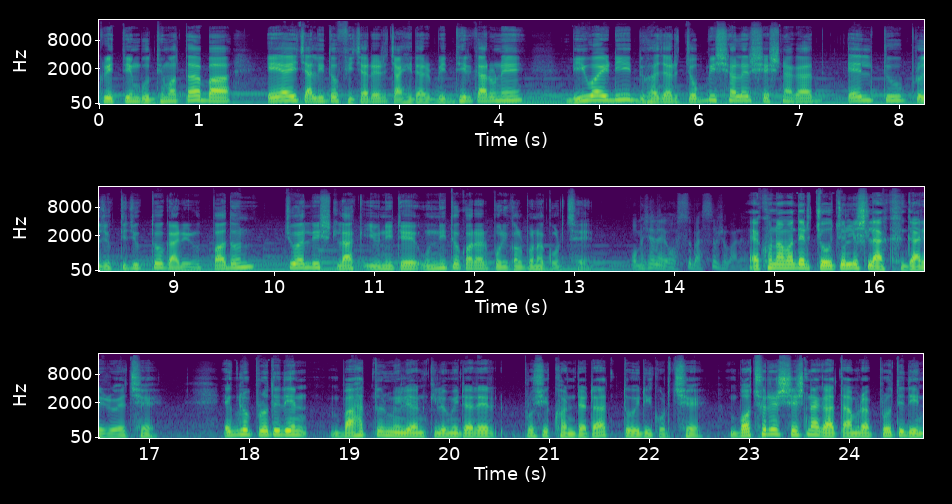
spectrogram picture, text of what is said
কৃত্রিম বুদ্ধিমত্তা বা এআই চালিত ফিচারের চাহিদার বৃদ্ধির কারণে বিওয়াইডি দু হাজার চব্বিশ সালের শেষ নাগাদ এল টু প্রযুক্তিযুক্ত গাড়ির উৎপাদন চুয়াল্লিশ লাখ ইউনিটে উন্নীত করার পরিকল্পনা করছে। এখন আমাদের চৌচল্লিশ লাখ গাড়ি রয়েছে। এগুলো প্রতিদিন বাহাত্তর মিলিয়ন কিলোমিটারের প্রশিক্ষণ ডেটা তৈরি করছে। বছরের শেষ নাগাদ আমরা প্রতিদিন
